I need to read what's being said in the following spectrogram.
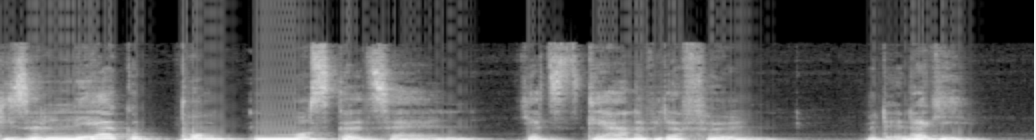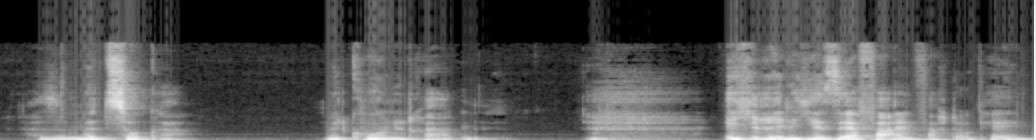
diese leer gepumpten Muskelzellen jetzt gerne wieder füllen mit Energie. Also mit Zucker, mit Kohlenhydraten. Ich rede hier sehr vereinfacht, okay?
